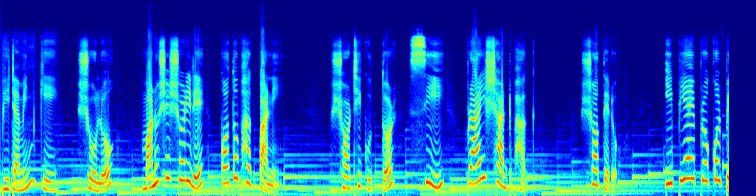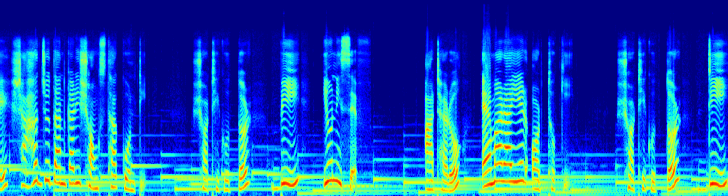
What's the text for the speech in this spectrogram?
ভিটামিন কে ষোলো, মানুষের শরীরে কত ভাগ পানি? সঠিক উত্তর সি প্রায় ষাট ভাগ। সতেরো ইপিআই প্রকল্পে সাহায্যদানকারী সংস্থা কোনটি? সঠিক উত্তর বি ইউনিসেফ আঠারো, এমআরআই এর অর্থ কী? সঠিক উত্তর ডি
